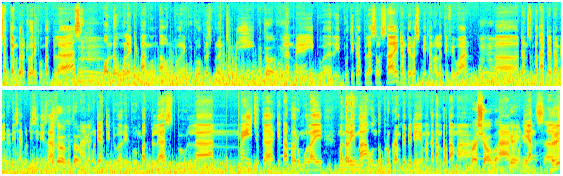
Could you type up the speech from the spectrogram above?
September 2014. Hmm. Pondok mulai dibangun tahun 2012 bulan Juni. Betul. Bulan Mei 2013 selesai dan diresmikan oleh TV One. Hmm. Uh, dan sempat ada Damai Indonesia aku di sini saat. Betul betul. Nah okay. kemudian di 2014 bulan Mei juga kita baru mulai menerima untuk program PPDM angkatan pertama. Masya Allah. Nah, kemudian. Uh, jadi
